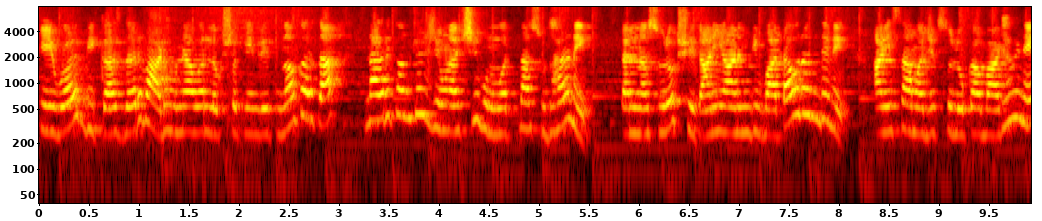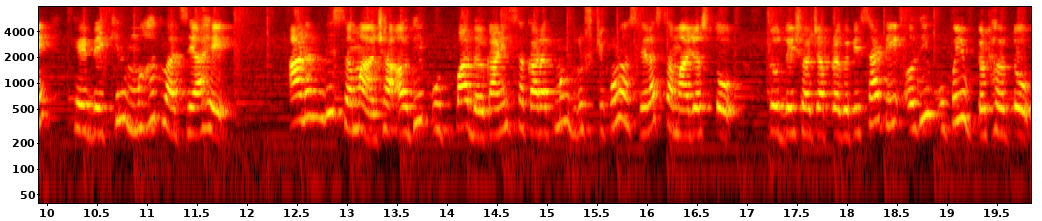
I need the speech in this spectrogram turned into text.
केवळ विकास दर वाढवण्यावर लक्ष केंद्रित न करता नागरिकांच्या जीवनाची गुणवत्ता सुधारणे त्यांना सुरक्षित आणि आनंदी वातावरण देणे आणि सामाजिक सुलोका वाढविणे हे देखील महत्त्वाचे आहे. आनंदी समाज हा अधिक उत्पादक आणि सकारात्मक दृष्टिकोन असलेला समाज असतो. तो देशाच्या प्रगतीसाठी अधिक उपयुक्त ठरतो.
